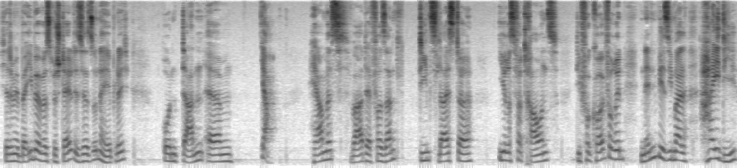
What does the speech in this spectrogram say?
Ich hatte mir bei eBay was bestellt, ist jetzt unerheblich. Und dann, ähm, ja, Hermes war der Versanddienstleister ihres Vertrauens. Die Verkäuferin, nennen wir sie mal Heidi,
